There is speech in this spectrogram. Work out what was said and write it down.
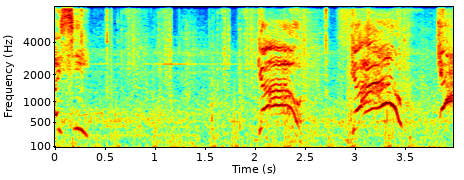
I see. Go! Go! Go!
